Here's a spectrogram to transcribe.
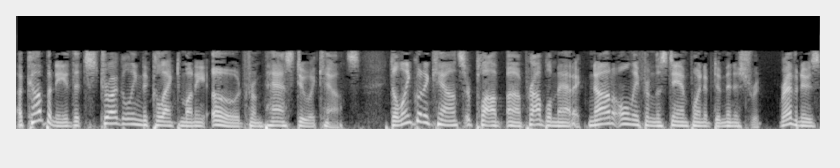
a company that's struggling to collect money owed from past due accounts. Delinquent accounts are pl- uh, problematic not only from the standpoint of diminished re- revenues,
